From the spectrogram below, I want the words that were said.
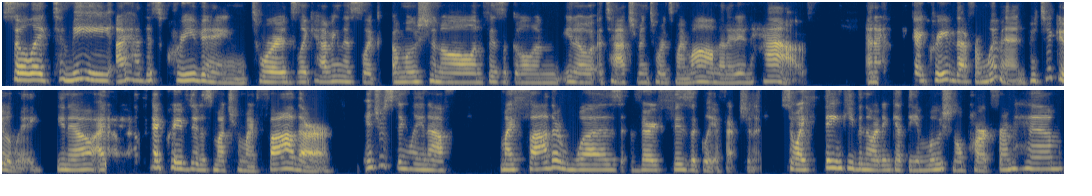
So like to me i had this craving towards like having this like emotional and physical and you know attachment towards my mom that i didn't have. And i think i craved that from women particularly you know? I, I don't think i craved it as much from my father. Interestingly enough my father was very physically affectionate. So i think even though i didn't get the emotional part from him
